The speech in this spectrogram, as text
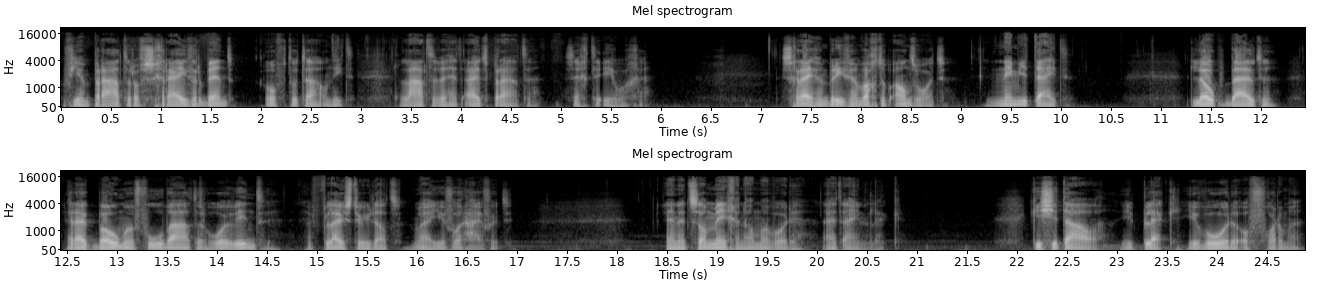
of je een prater of schrijver bent of totaal niet. Laten we het uitpraten, zegt de eeuwige. Schrijf een brief en wacht op antwoord. Neem je tijd. Loop buiten, ruik bomen, voel water, hoor wind en fluister dat waar je voor huivert. En het zal meegenomen worden uiteindelijk. Kies je taal, je plek, je woorden of vormen,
